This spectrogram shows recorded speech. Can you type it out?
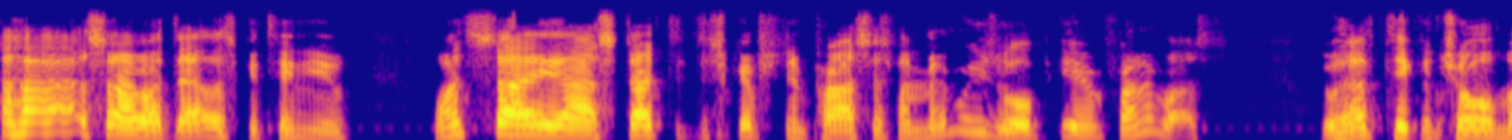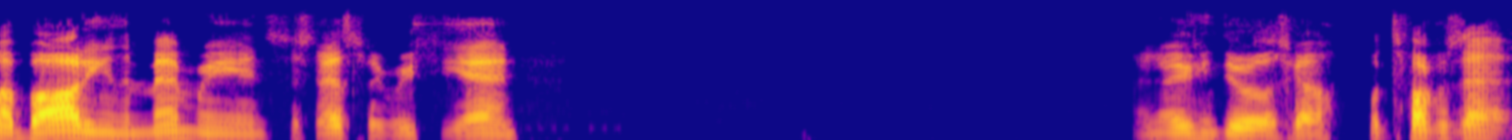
Haha, sorry about that. Let's continue. Once I uh, start the decryption process, my memories will appear in front of us. You'll have to take control of my body and the memory and successfully reach the end. I know you can do it. Let's go. What the fuck was that?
